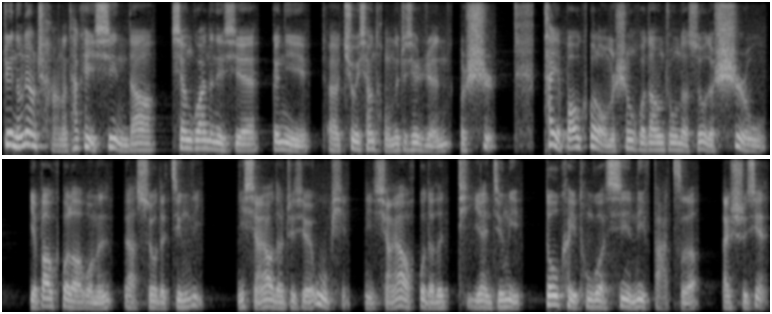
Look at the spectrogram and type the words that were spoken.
这个能量场呢，它可以吸引到相关的那些跟你呃趣味相同的这些人和事，它也包括了我们生活当中的所有的事物，也包括了我们啊所有的经历，你想要的这些物品，你想要获得的体验经历，都可以通过吸引力法则来实现。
